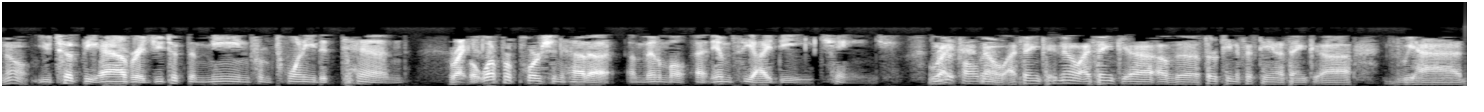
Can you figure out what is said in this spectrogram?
no. You took the average, you took the mean from 20 to 10. Right. But what proportion had a, a minimal an MCID change? Right. No, I think no, I think uh, of the 13 to 15, I think uh, we had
